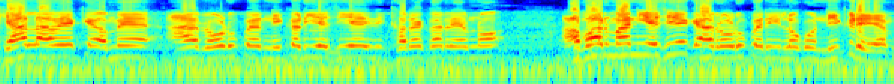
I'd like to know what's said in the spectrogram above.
ખ્યાલ આવે કે અમે આ રોડ ઉપર નીકળીએ છીએ. ખરેખર એમનો આભાર માનીએ છીએ કે આ રોડ ઉપર એ લોકો નીકળે એમ.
